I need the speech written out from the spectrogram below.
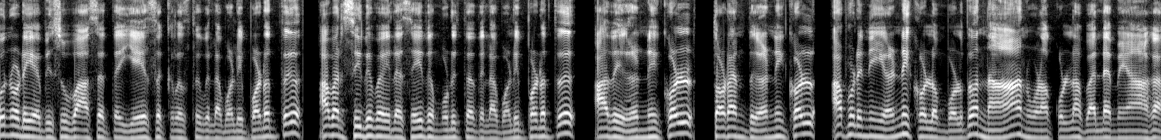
உன்னுடைய விசுவாசத்தை இயேசு கிறிஸ்துவில் வெளிப்படுத்து அவர் சிலுவையில் செய்து முடித்ததில் வெளிப்படுத்து அதை எண்ணிக்கொள் தொடர்ந்து எண்ணிக்கொள். அப்படி நீ எண்ணிக்கொள்ளும் பொழுது நான் உனக்குள்ள வல்லமையாக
